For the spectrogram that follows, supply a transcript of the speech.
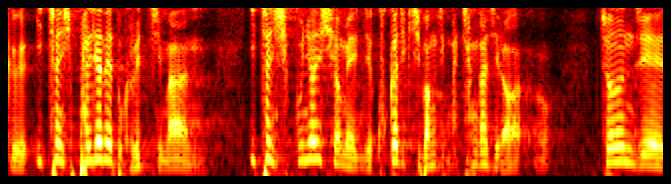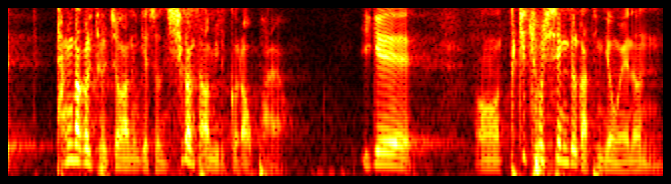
그 2018년에도 그랬지만 2019년 시험에 이제 국가직 지방직 마찬가지라 어, 저는 이제 당락을 결정하는 게 저는 시간 싸움일 거라고 봐요. 이게 어, 특히 초시생들 같은 경우에는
